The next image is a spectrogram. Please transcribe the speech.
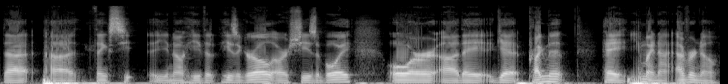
that uh, thinks he, you know he he's a girl or she's a boy, or uh, they get pregnant, hey, you might not ever know.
